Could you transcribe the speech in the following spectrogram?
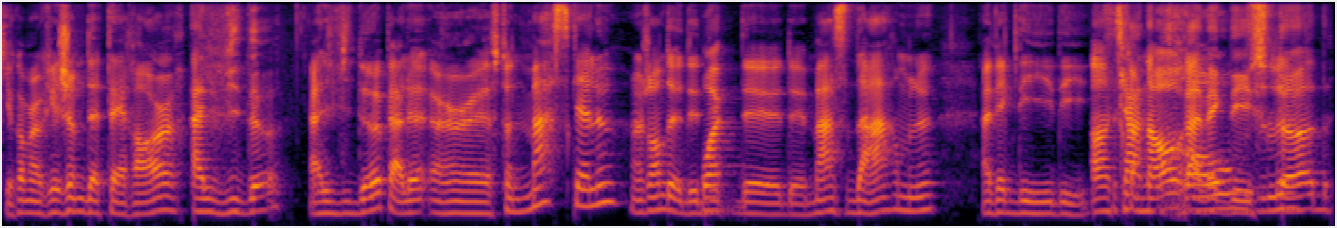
qui- a comme un régime de terreur. Alvida. Alvida, puis elle a un. euh, C'est une masque, elle a? Un genre de, de, Ouais. de, de, masse d'armes, avec des. des En canard avec des studs.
